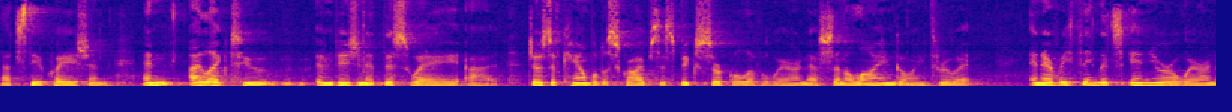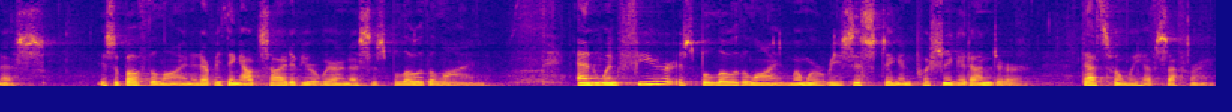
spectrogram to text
That's the equation. And I like to envision it this way. Uh, Joseph Campbell describes this big circle of awareness and a line going through it. And everything that's in your awareness is above the line, and everything outside of your awareness is below the line. And when fear is below the line, when we're resisting and pushing it under, that's when we have suffering.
